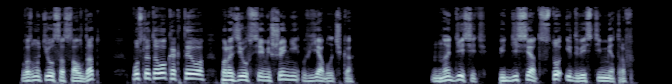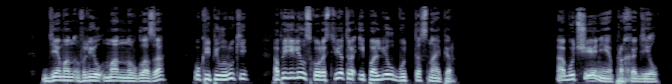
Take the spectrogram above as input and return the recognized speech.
— возмутился солдат после того, как Тео поразил все мишени в яблочко. — На десять, пятьдесят, сто и двести метров. Демон влил манну в глаза, укрепил руки, определил скорость ветра и полил, будто снайпер. «Обучение проходил»,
